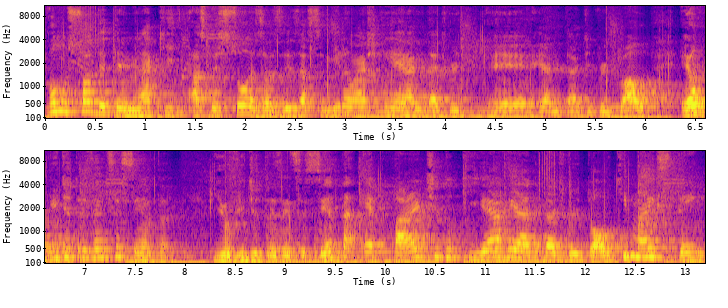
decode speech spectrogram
vamos só determinar que as pessoas às vezes assimilam, acham que realidade, é, realidade virtual é o vídeo 360. E o vídeo 360 é parte do que é a realidade virtual. O que mais tem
